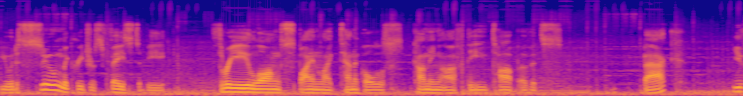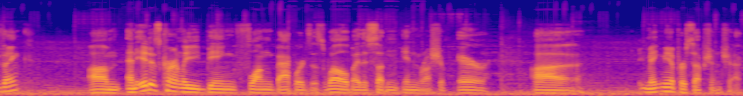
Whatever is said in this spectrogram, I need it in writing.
you would assume the creature's face to be three long spine-like tentacles coming off the top of its back you think um, and it is currently being flung backwards as well by the sudden inrush of air. Uh, make me a perception check.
